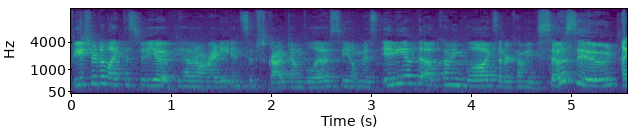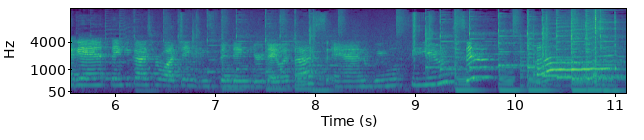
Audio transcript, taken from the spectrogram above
Be sure to like this video if you haven't already and subscribe down below so you don't miss any of the upcoming vlogs that are coming so soon. Again, thank you guys for watching and spending your day with us and we will see you soon.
